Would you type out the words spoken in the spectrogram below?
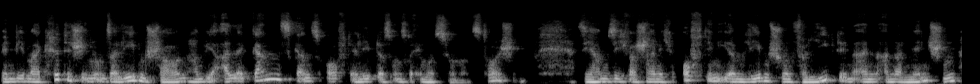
Wenn wir mal kritisch in unser Leben schauen, haben wir alle ganz, ganz oft erlebt, dass unsere Emotionen uns täuschen. Sie haben sich wahrscheinlich oft in ihrem Leben schon verliebt in einen anderen Menschen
